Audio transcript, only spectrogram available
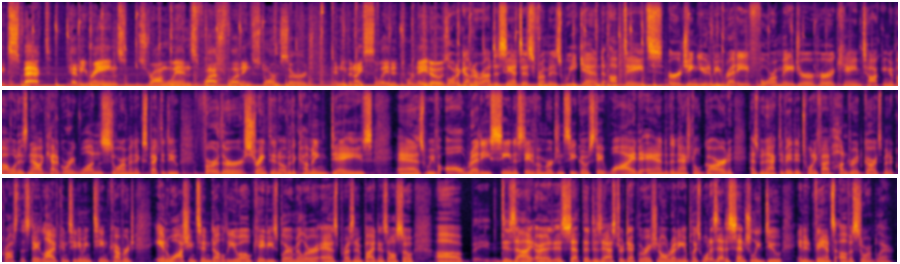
expect heavy rains, strong winds, flash flooding, storm surge, and even isolated tornadoes. Florida Governor Ron DeSantis from his weekend updates urging you to be ready for a major hurricane, talking about what is now a Category 1 storm and expected to further strengthen over the coming days as we've already seen a state of emergency go statewide and the National Guard has been activated 2500 guardsmen across the state. Live continuing team coverage in Washington WOKV's Blair Miller as President Biden has also uh, uh, set the disaster declaration already in place. What does that essentially do in advance of a storm, Blair?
